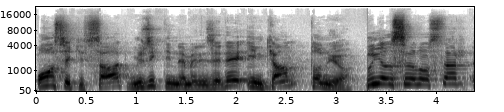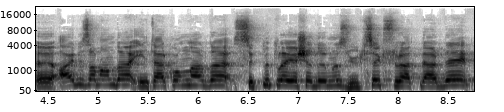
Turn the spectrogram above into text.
18 saat müzik dinlemenize de imkan tanıyor. Bunun yanı sıra dostlar e, aynı zamanda interkomlarda sıklıkla yaşadığımız yüksek süratlerde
